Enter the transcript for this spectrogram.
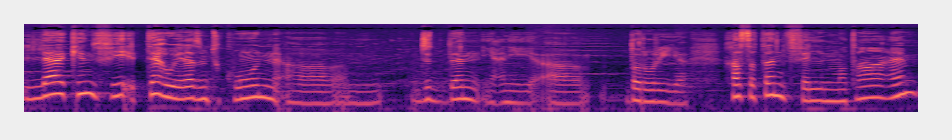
لكن في التهوية لازم تكون جدا يعني ضرورية خاصة في المطاعم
